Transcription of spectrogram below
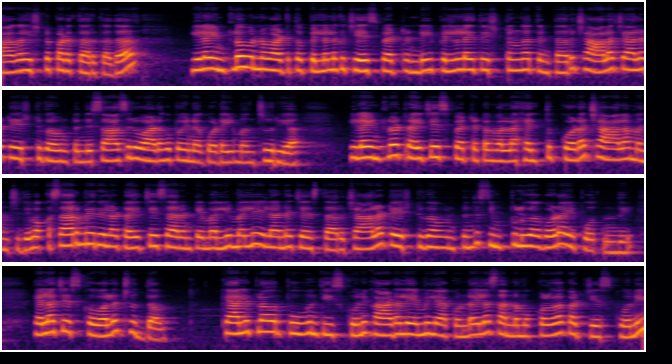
బాగా ఇష్టపడతారు కదా? ఇలా ఇంట్లో ఉన్న వాటితో పిల్లలకు చేసి పెట్టండి. పిల్లలైతే ఇష్టంగా తింటారు. చాలా చాలా టేస్ట్గా ఉంటుంది. సాసులు వాడకపోయినా కూడా ఈ మంచూరియా. ఇలా ఇంట్లో ట్రై చేసి పెట్టడం వల్ల హెల్త్కి కూడా చాలా మంచిది. ఒకసారి మీరు ఇలా ట్రై చేశారంటే మళ్ళీ మళ్ళీ ఇలానే చేస్తారు. చాలా టేస్ట్గా ఉంటుంది సింపుల్గా కూడా అయిపోతుంది. ఎలా చేసుకోవాలో చూద్దాం. క్యాలీఫ్లవర్ పువ్వుని తీసుకొని కాడలు ఏమీ లేకుండా ఇలా సన్న ముక్కలుగా కట్ చేసుకొని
